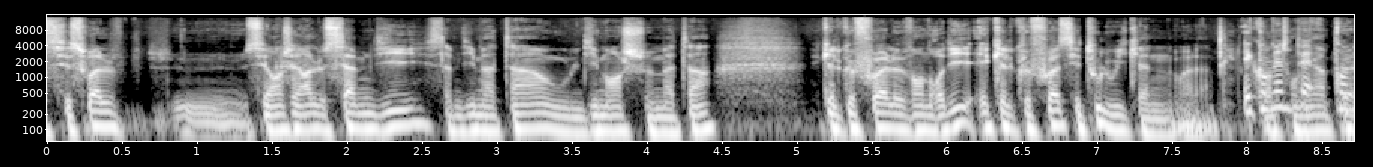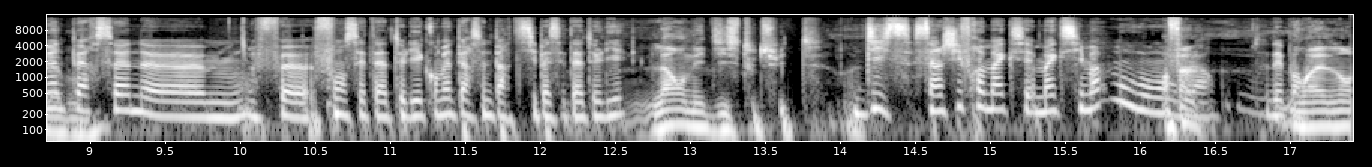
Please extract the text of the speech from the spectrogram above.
c'est soit c'est en général le samedi, samedi matin ou le dimanche matin. Quelquefois le vendredi et quelquefois c'est tout le week-end. Voilà. Et combien de, per- combien de personnes euh, font cet atelier? Combien de personnes participent à cet atelier? Là, on est 10 tout de suite. Ouais. 10. C'est un chiffre maxi- maximum ou Enfin, voilà, ça dépend Ouais, non,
